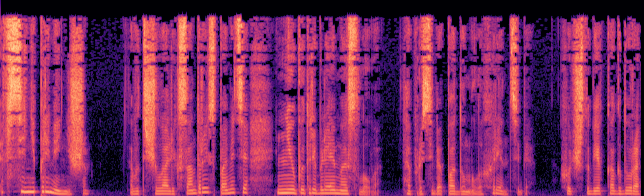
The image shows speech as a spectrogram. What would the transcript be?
«Все непременнейше», Вытащила Александра из памяти неупотребляемое слово, а про себя подумала, хрен тебе. Хочешь, чтобы я, как дура,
